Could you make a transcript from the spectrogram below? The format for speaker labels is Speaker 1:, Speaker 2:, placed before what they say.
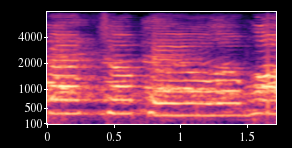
Speaker 1: fetch a pail of water.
